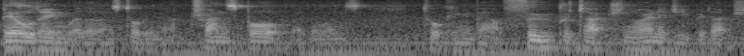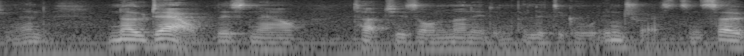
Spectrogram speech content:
building, whether one's talking about transport, whether one's talking about food production or energy production. And no doubt this now touches on moneyed and political interests. And so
